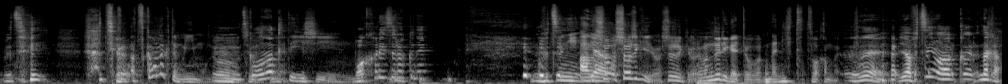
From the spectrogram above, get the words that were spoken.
別にだってあ使わなくてもいいもんね。うん使わなくていいいいし分かりづらくね？別に。あの正直よ。正直よ。塗りが言ってること何一つ分かんない。ねいや普通に分かるなんか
